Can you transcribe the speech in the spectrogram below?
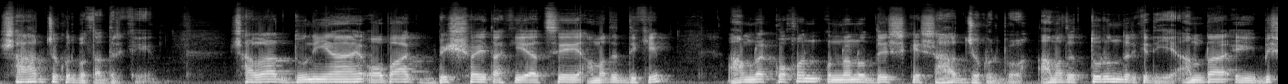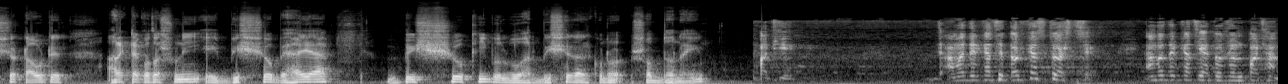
সাহায্য করব তাদেরকে? সারা দুনিয়ায় অবাক বিস্ময়ে তাকিয়ে আছে আমাদের দিকে আমরা কখন অন্যান্য দেশকে সাহায্য করব? আমাদের তরুণদেরকে দিয়ে। আমরা এই বিশ্ব টাউটের আরেকটা কথা শুনি এই বিশ্ব বেহায়া বিশ্ব কি বলব আর বিশ্বের আর কোনো শব্দ নাই। আমাদের কাছে দরখাস্ত আসছে। আমাদের কাছে এতজন পাঠান।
